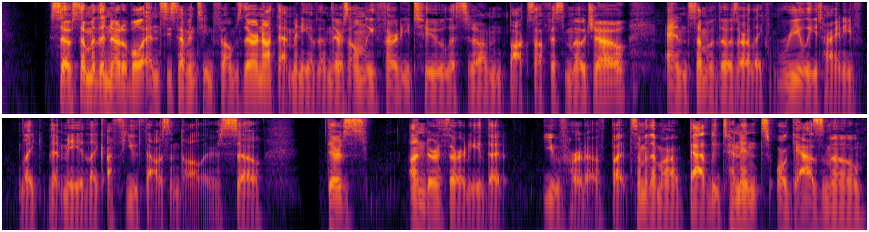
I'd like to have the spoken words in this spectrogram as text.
So some of the notable NC-17 films, there are not that many of them. There's only 32 listed on Box Office Mojo, and some of those are like really tiny, like that made like a few thousand dollars. So there's under 30 that you've heard of, but some of them are Bad Lieutenant, Orgazmo,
